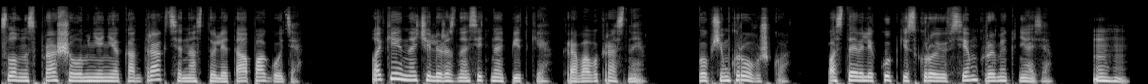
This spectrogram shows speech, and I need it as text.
словно спрашивал мнение о контракте на сто лет, а о погоде. Лакеи начали разносить напитки, кроваво-красные. В общем, кровушку. Поставили кубки с кровью всем, кроме князя. Угу.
